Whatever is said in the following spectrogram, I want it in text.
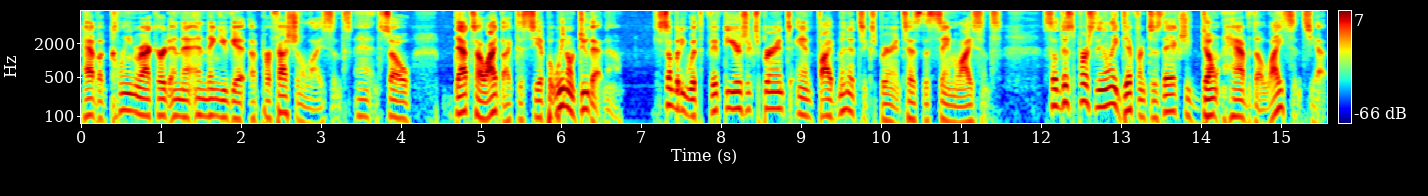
have a clean record, and then, and then you get a professional license. And so that's how I'd like to see it. But we don't do that now. Somebody with 50 years experience and five minutes experience has the same license. So this person, the only difference is they actually don't have the license yet,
